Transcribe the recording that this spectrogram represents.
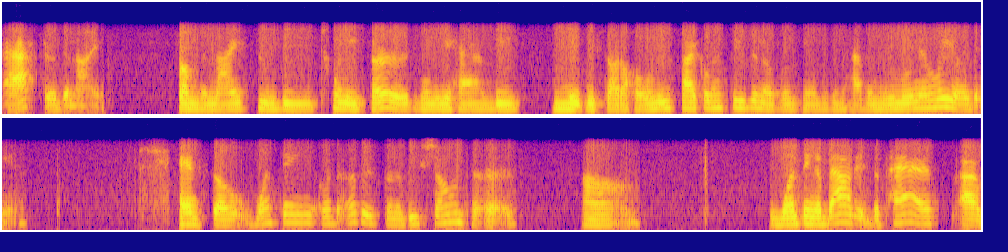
after the ninth, from the ninth to the twenty third, when we have the new, we start a whole new cycle and season over again. We're going to have a new moon in Leo then. And so one thing or the other is going to be shown to us. Um, one thing about it, the past, I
